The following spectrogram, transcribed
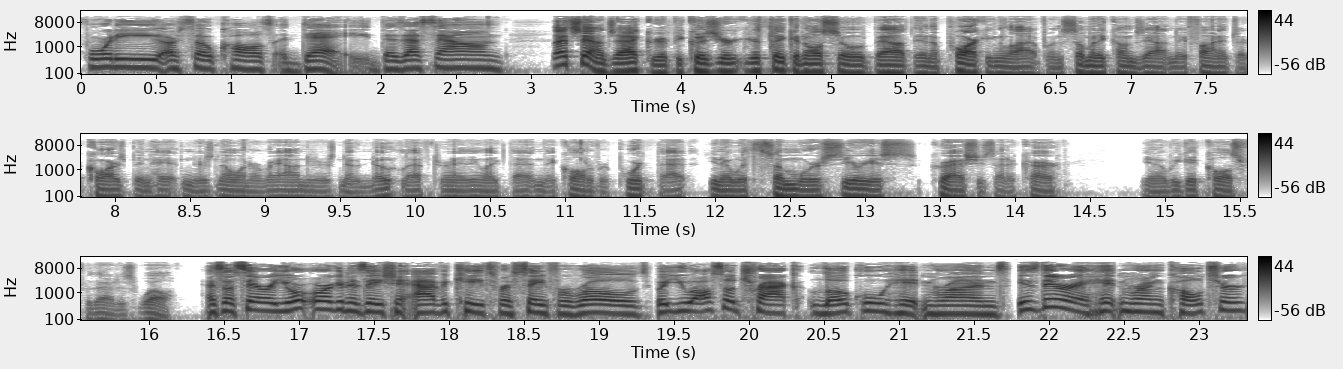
40 or so calls a day. Does that sound? That sounds accurate because you're you're thinking also about in a parking lot when somebody comes out and they find that their car's been hit and there's no one around and there's no note left or anything like that and they call to report that. You know, with some more serious crashes that occur, you know, we get calls for that as well. And so, Sarah, your organization advocates for safer roads, but you also track local hit and runs. Is there a hit and run culture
